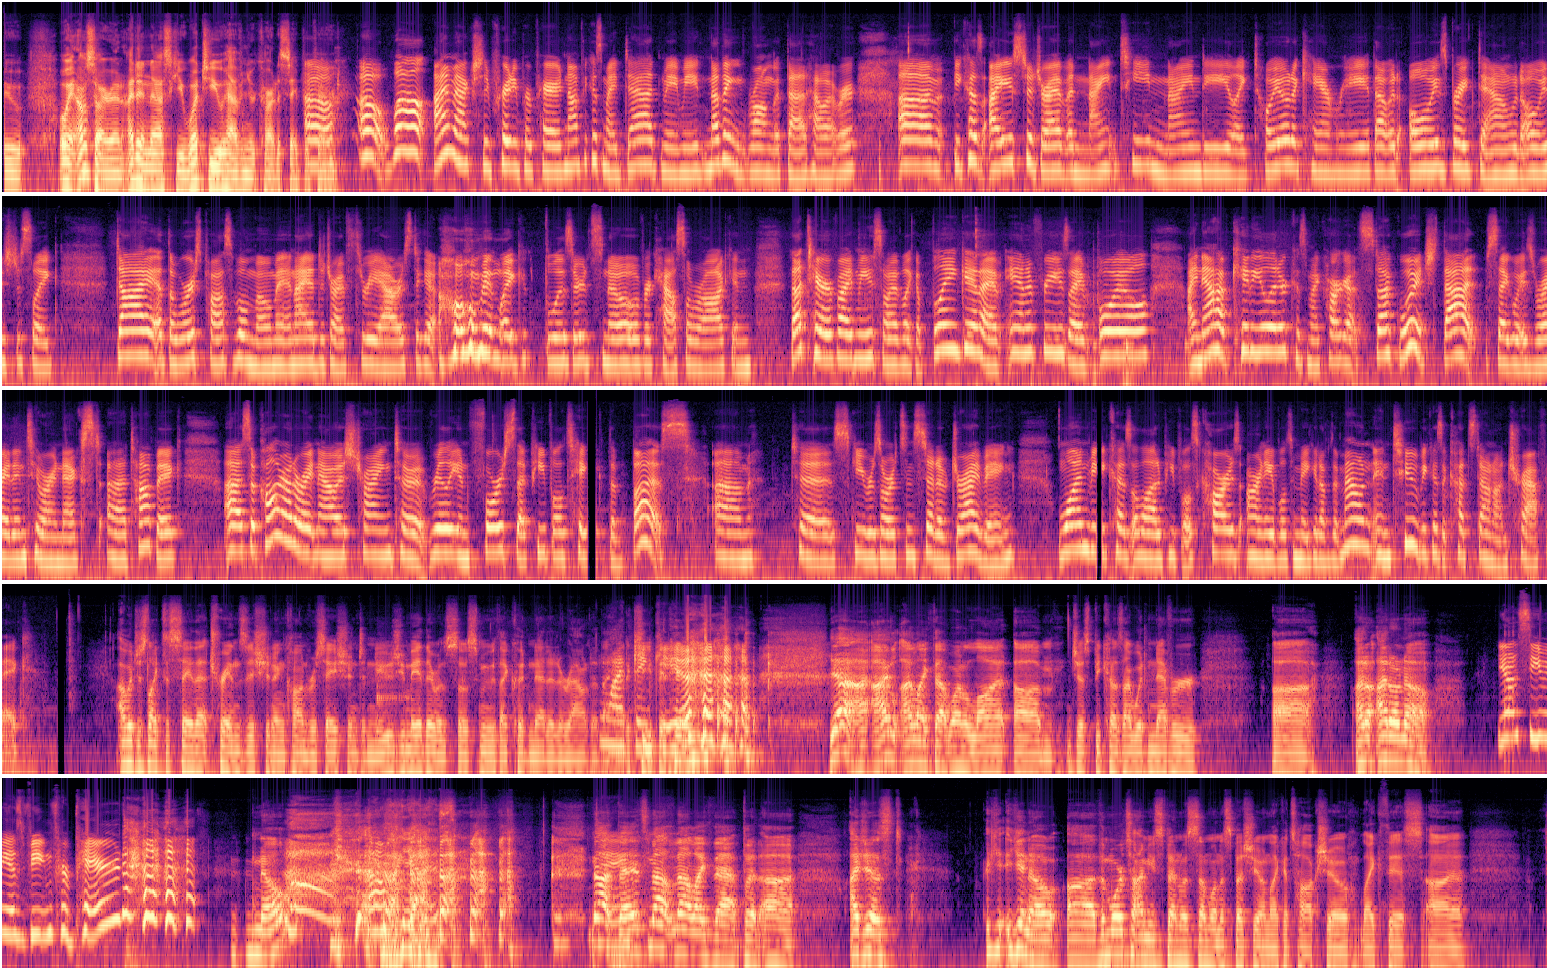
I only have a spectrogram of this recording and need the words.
oh wait, I'm sorry, Ren. I didn't ask you. What do you have in your car to stay Oh, prepared? oh, well, I'm actually pretty prepared. Not because my dad made me. Nothing wrong with that, however. Um, because I used to drive a 1990 like Toyota Camry that would always break down, would always just like die at the worst possible moment, and I had to drive three hours to get home in like blizzard snow over Castle Rock, and that terrified me. So I have like a blanket, I have antifreeze, I have oil. I now have kitty litter because my car got stuck, which that segues right into our next uh, topic. Uh, so Colorado right now is trying to really enforce that people take the bus um, to ski resorts instead of driving. One, because a lot of people's cars aren't able to make it up the mountain, and two, because it cuts down on traffic. I would just like to say that transition and conversation to news you made there was so smooth I couldn't edit around it. I Why, had to keep it you. in. yeah, I, I, I like that one a lot. Um, just because I would never. Uh, I don't. I don't know. You don't see me as being prepared? No. oh not Dang. that. It's not not like that. But uh, I just. Y- You know, uh, the more time you spend with someone, especially on like a talk show like this, uh,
